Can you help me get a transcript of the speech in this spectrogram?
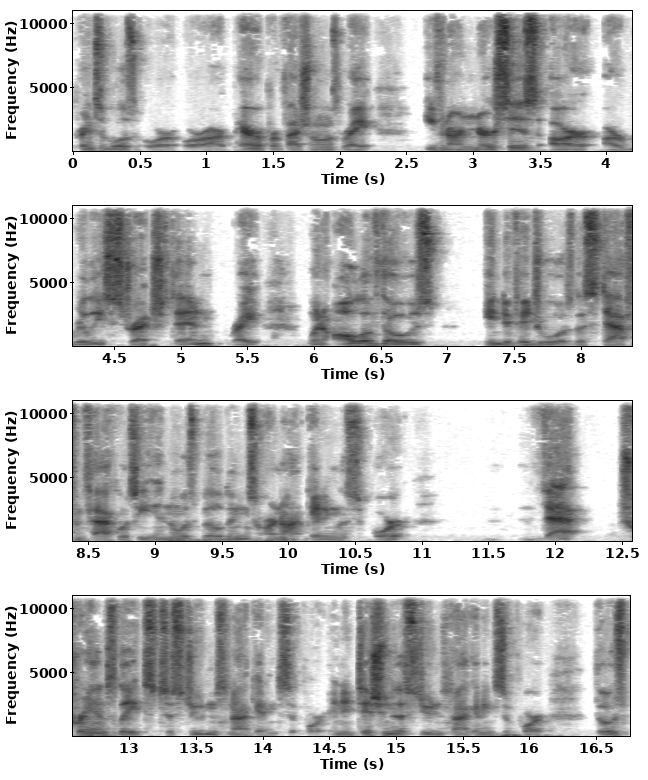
principals or or our paraprofessionals, right? Even our nurses are are really stretched thin, right? When all of those individuals, the staff and faculty in those buildings are not getting the support, that translates to students not getting support. In addition to the students not getting support, those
